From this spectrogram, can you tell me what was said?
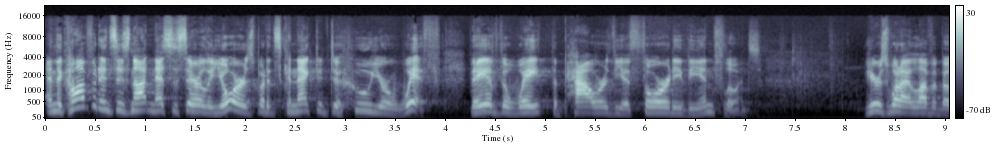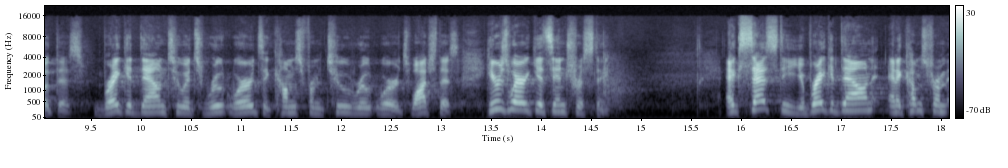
And the confidence is not necessarily yours, but it's connected to who you're with. They have the weight, the power, the authority, the influence. Here's what I love about this break it down to its root words. It comes from two root words. Watch this. Here's where it gets interesting. Exesti, you break it down, and it comes from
